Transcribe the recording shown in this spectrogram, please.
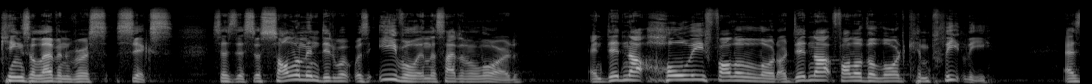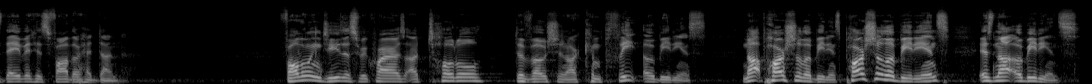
Kings 11, verse 6, says this So Solomon did what was evil in the sight of the Lord, and did not wholly follow the Lord, or did not follow the Lord completely, as David his father had done. Following Jesus requires our total devotion, our complete obedience, not partial obedience. Partial obedience is not obedience.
